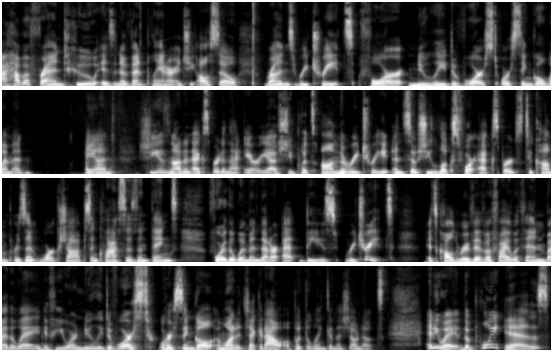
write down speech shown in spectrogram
I have a friend who is an event planner and she also runs retreats for newly divorced or single women. And she is not an expert in that area. She puts on the retreat. And so she looks for experts to come present workshops and classes and things for the women that are at these retreats. It's called Revivify Within, by the way. If you are newly divorced or single and want to check it out, I'll put the link in the show notes. Anyway, the point is,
